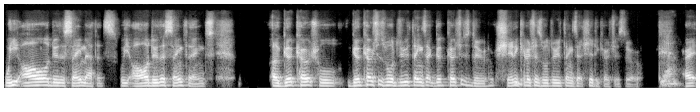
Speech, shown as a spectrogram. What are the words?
we all do the same methods. We all do the same things. A good coach will good coaches will do things that good coaches do. Shitty mm-hmm. coaches will do things that shitty coaches do. Yeah. Right?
